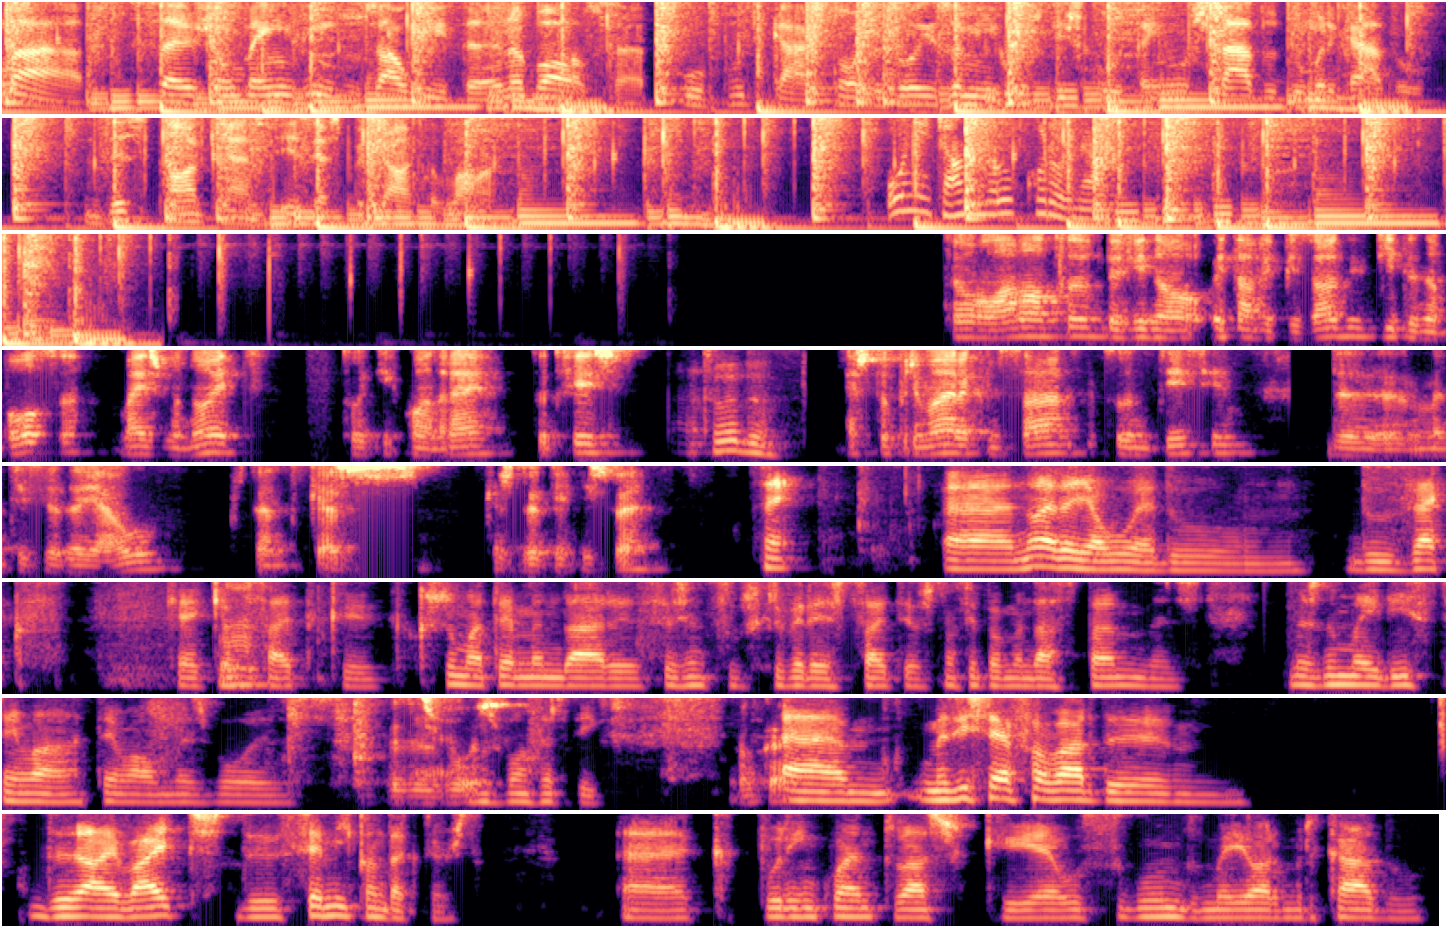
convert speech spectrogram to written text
Olá, sejam bem-vindos ao Guita na Bolsa, o podcast onde dois amigos discutem o estado do mercado. This podcast is espetacular. Oni-chan no Corona. Então, olá malta, bem-vindo ao oitavo episódio, Guida na Bolsa, mais uma noite. Estou aqui com o André, tudo fixe? Tudo. És tu primeiro a começar a tua notícia, de uma notícia da Yahoo, portanto, queres, queres dizer o que é que isto é? Sim. Ah, não é da Yahoo, é do, do Zex, que é aquele Hum. site que, que costuma até mandar, se a gente subscrever este site, eles estão sempre a mandar spam, mas, mas no meio disso tem lá, tem lá umas boas, Coisas eh, boas. uns bons artigos. Ok. Um, mas isto é a falar de, de iBytes de semiconductors, uh, que por enquanto acho que é o segundo maior mercado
